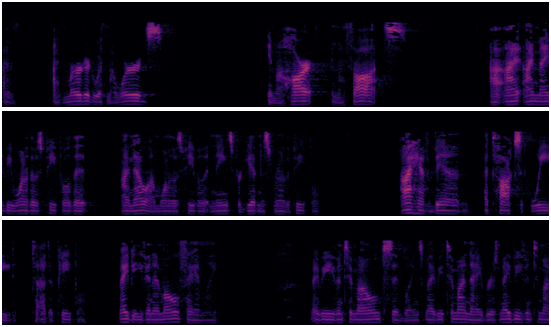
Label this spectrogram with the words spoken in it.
I've, I've murdered with my words, in my heart, in my thoughts. I, I may be one of those people that I know I'm one of those people that needs forgiveness from other people. I have been a toxic weed to other people, maybe even in my own family. maybe even to my own siblings, maybe to my neighbors, maybe even to my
